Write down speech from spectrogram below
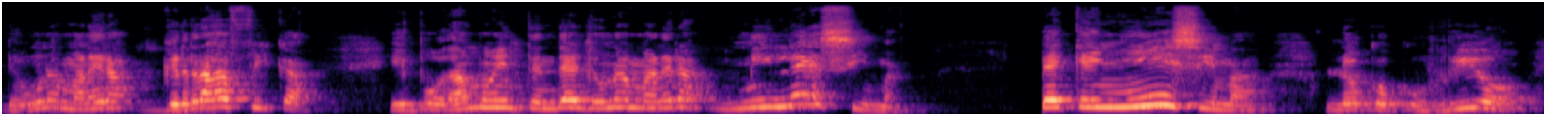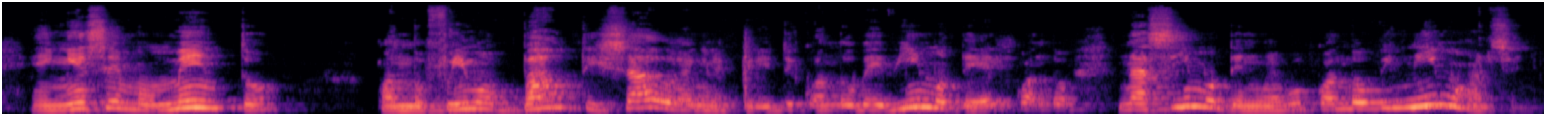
de una manera gráfica y podamos entender de una manera milésima, pequeñísima, lo que ocurrió en ese momento cuando fuimos bautizados en el Espíritu y cuando bebimos de Él, cuando nacimos de nuevo, cuando vinimos al Señor.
